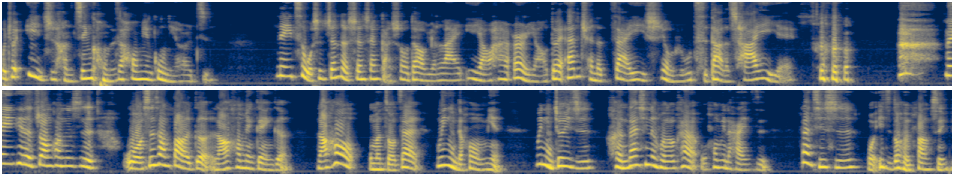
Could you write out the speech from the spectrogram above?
我就一直很惊恐的在后面顾你儿子。那一次，我是真的深深感受到，原来一爻和二爻对安全的在意是有如此大的差异耶。那一天的状况就是，我身上抱一个，然后后面跟一个，然后我们走在维尼的后面，维尼就一直很担心的回头看我后面的孩子，但其实我一直都很放心，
